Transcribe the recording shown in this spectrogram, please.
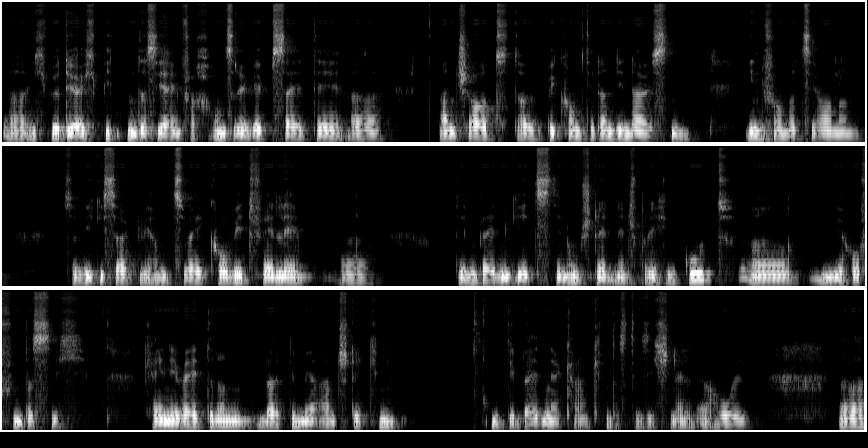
Äh, ich würde euch bitten, dass ihr einfach unsere Webseite äh, anschaut. Da bekommt ihr dann die neuesten Informationen. Also wie gesagt, wir haben zwei Covid-Fälle. Äh, den beiden geht es den Umständen entsprechend gut. Äh, wir hoffen, dass sich keine weiteren Leute mehr anstecken und die beiden Erkrankten, dass die sich schnell erholen. Äh,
